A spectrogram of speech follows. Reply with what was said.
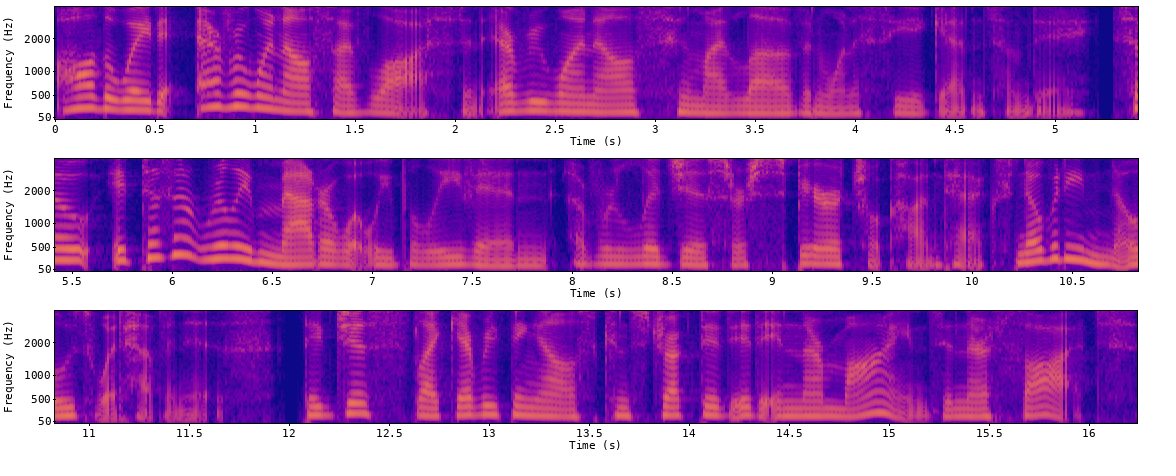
all the way to everyone else I've lost and everyone else whom I love and want to see again someday. So it doesn't really matter what we believe in a religious or spiritual context. Nobody knows what heaven is. They just, like everything else, constructed it in their minds, in their thoughts.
